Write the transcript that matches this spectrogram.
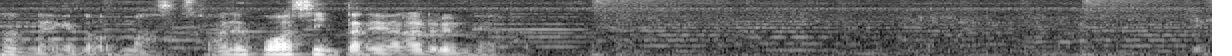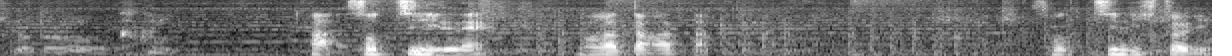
なんだけど、まあ、あれを壊しに行ったらやられるんだよ。敵のドローンを確認あ、そっちにいるね。わかったわかった。そっちに一人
